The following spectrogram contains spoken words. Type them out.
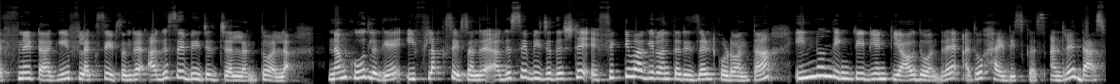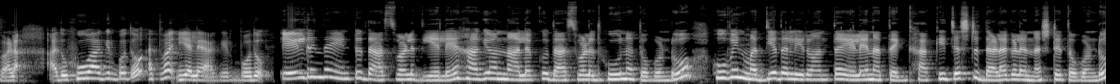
ಡೆಫಿನೆಟ್ ಆಗಿ ಫ್ಲಕ್ಸೀಡ್ಸ್ ಅಂದರೆ ಅಗಸೆ ಬೀಜದ ಜೆಲ್ ಅಂತೂ ಅಲ್ಲ. ನಮ್ಮ ಕೂದಲಿಗೆ ಈ ಫ್ಲಕ್ಸಿಡ್ಸ್ ಅಂದರೆ ಅಗಸೆ ಬೀಜದಷ್ಟೇ ಎಫೆಕ್ಟಿವ್ ಆಗಿರುವಂಥ ರಿಸಲ್ಟ್ ಕೊಡುವಂಥ ಇನ್ನೊಂದು ಇಂಗ್ರೀಡಿಯೆಂಟ್ ಯಾವುದು ಅಂದರೆ ಅದು ಹೈಬಿಸ್ಕಸ್ ಅಂದರೆ ದಾಸವಾಳ. ಅದು ಹೂ ಆಗಿರ್ಬೋದು ಅಥವಾ ಎಲೆ ಆಗಿರ್ಬೋದು. ಏಳರಿಂದ ಎಂಟು ದಾಸವಾಳದ ಎಲೆ, ಹಾಗೆ ಒಂದು ನಾಲ್ಕು ದಾಸವಾಳದ ಹೂನ ತಗೊಂಡು ಹೂವಿನ ಮಧ್ಯದಲ್ಲಿರುವಂಥ ಎಳೆನ ತೆಗೆದು ಹಾಕಿ ಜಸ್ಟ್ ದಳಗಳನ್ನಷ್ಟೇ ತಗೊಂಡು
